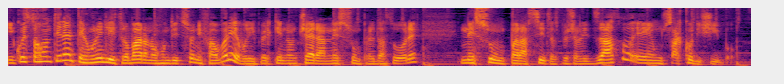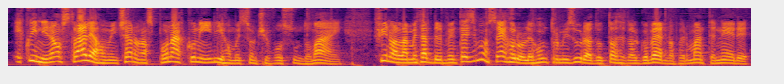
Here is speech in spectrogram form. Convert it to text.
In questo continente i conigli trovarono condizioni favorevoli perché non c'era nessun predatore, nessun parassita specializzato e un sacco di cibo. E quindi in Australia cominciarono a spawnare conigli come se non ci fosse un domani. Fino alla metà del XX secolo le contromisure adottate dal governo per mantenere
